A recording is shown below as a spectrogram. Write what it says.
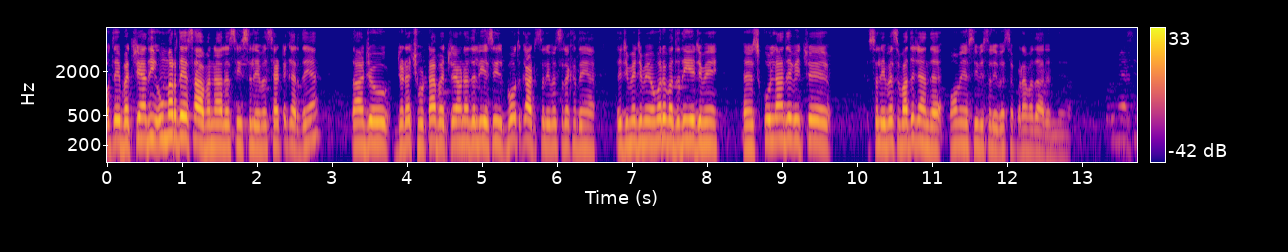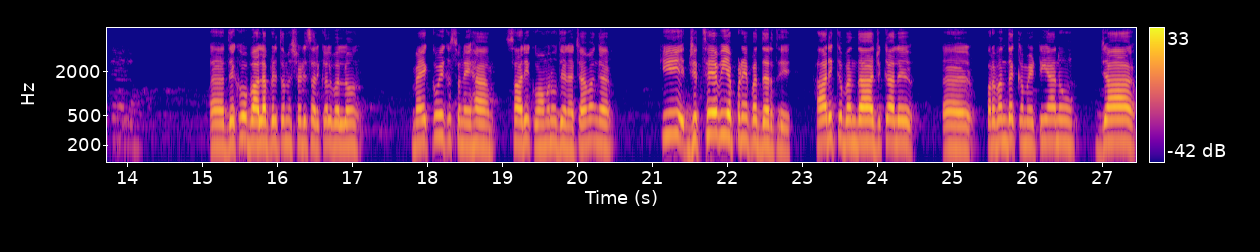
ਉਤੇ ਬੱਚਿਆਂ ਦੀ ਉਮਰ ਦੇ ਹਿਸਾਬ ਨਾਲ ਅਸੀਂ ਸਿਲੇਬਸ ਸੈੱਟ ਕਰਦੇ ਹਾਂ ਤਾਂ ਜੋ ਜਿਹੜਾ ਛੋਟਾ ਬੱਚਾ ਹੈ ਉਹਨਾਂ ਦੇ ਲਈ ਅਸੀਂ ਬਹੁਤ ਘੱਟ ਸਿਲੇਬਸ ਰੱਖਦੇ ਹਾਂ ਤੇ ਜਿਵੇਂ ਜਿਵੇਂ ਉਮਰ ਵੱਧਦੀ ਹੈ ਜਿਵੇਂ ਸਕੂਲਾਂ ਦੇ ਵਿੱਚ ਸਿਲੇਬਸ ਵੱਧ ਜਾਂਦਾ ਹੈ, ਉਵੇਂ ਅਸੀਂ ਵੀ ਸਿਲੇਬਸ ਆਪਣਾ ਵਧਾ ਦਿੰਦੇ ਹਾਂ। ਕੋਈ ਮੈਸੇਜ ਦੇਣਾ ਚਾਹੋ ਅ, ਦੇਖੋ ਬਾਲਾ ਪ੍ਰੀਤਮ ਸਟੱਡੀ ਸਰਕਲ ਵੱਲੋਂ ਮੈਂ ਇੱਕੋ ਇੱਕ ਸੁਨੇਹਾ ਸਾਰੀ ਕੌਮ ਨੂੰ ਦੇਣਾ ਚਾਹਾਂਗਾ ਕਿ ਜਿੱਥੇ ਵੀ ਆਪਣੇ ਪੱਧਰ ਤੇ ਹਰ ਇੱਕ ਬੰਦਾ ਅੱਜ ਕੱਲ ਪ੍ਰਬੰਧਕ ਕਮੇਟੀਆਂ ਨੂੰ ਜਾਂ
